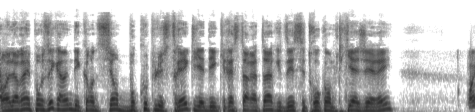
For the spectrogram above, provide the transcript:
on leur a imposé quand même des conditions beaucoup plus strictes. Il y a des restaurateurs qui disent c'est trop compliqué à gérer. Oui,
